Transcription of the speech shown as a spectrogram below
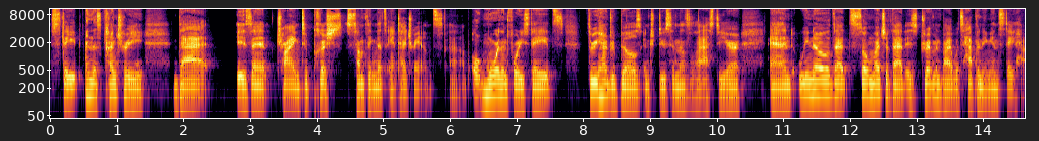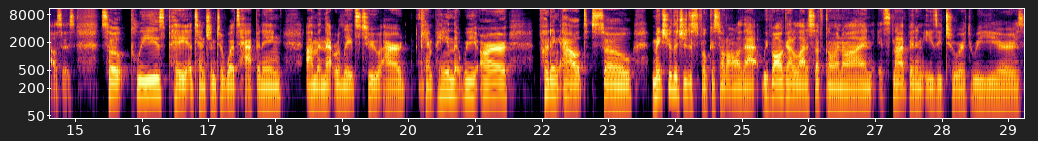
state in this country that isn't trying to push something that's anti-trans. Uh, oh, more than 40 states, 300 bills introduced in this last year, and we know that so much of that is driven by what's happening in state houses. So please pay attention to what's happening, um, and that relates to our campaign that we are putting out. So make sure that you just focus on all of that. We've all got a lot of stuff going on. It's not been an easy two or three years.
